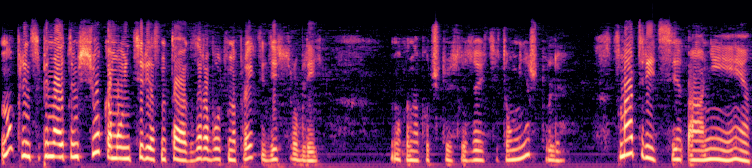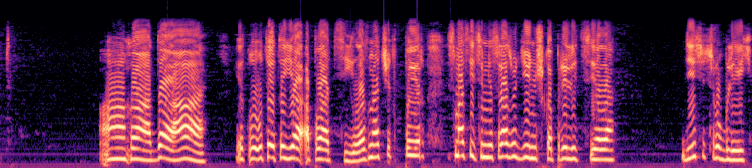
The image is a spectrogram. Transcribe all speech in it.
ну, в принципе, на этом все. Кому интересно. Так, заработано в проекте 10 рублей. Ну-ка на почту, если зайти. Это у меня, что ли? Смотрите. А, нет. Ага, да. Это, вот это я оплатила, значит, пыр. Смотрите, мне сразу денежка прилетела. 10 рублей.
